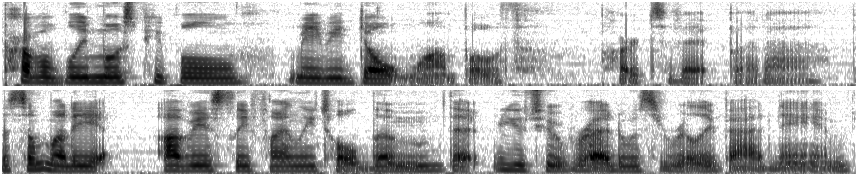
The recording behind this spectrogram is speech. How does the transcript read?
probably most people maybe don't want both parts of it. But uh, but somebody obviously finally told them that YouTube Red was a really bad name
